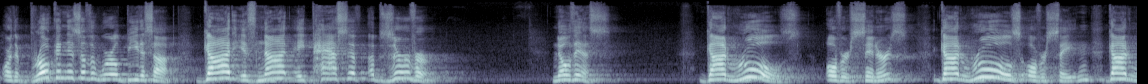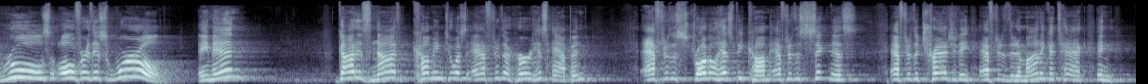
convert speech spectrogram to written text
or the brokenness of the world beat us up, God is not a passive observer. Know this God rules over sinners, God rules over Satan, God rules over this world. Amen? God is not coming to us after the hurt has happened, after the struggle has become, after the sickness, after the tragedy, after the demonic attack, and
